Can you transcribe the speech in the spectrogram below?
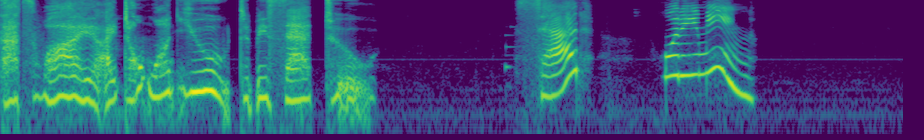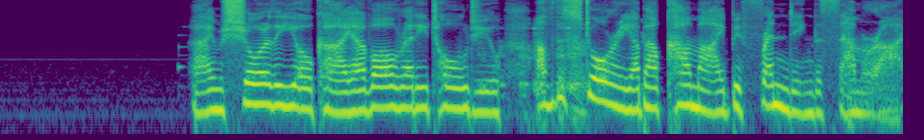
That's why I don't want you to be sad too. Sad? What do you mean? I'm sure the yokai have already told you of the story about Kamai befriending the samurai.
